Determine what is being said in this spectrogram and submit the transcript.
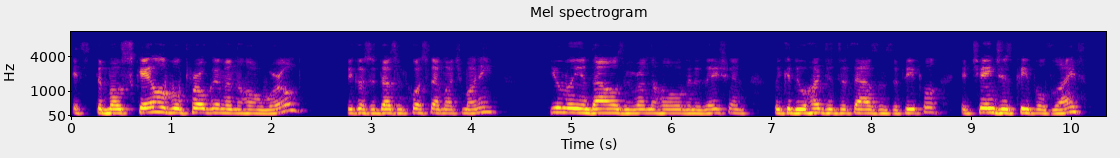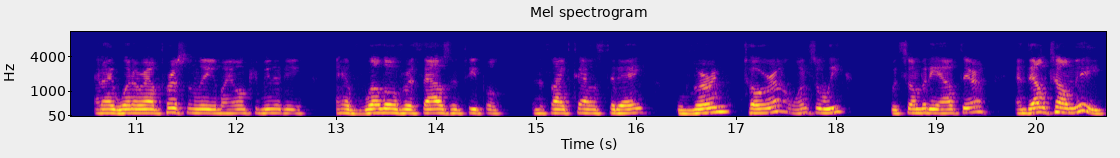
It's the most scalable program in the whole world because it doesn't cost that much money. Few million dollars, we run the whole organization. We could do hundreds of thousands of people. It changes people's life. And I went around personally in my own community. I have well over a thousand people in the five towns today who learn Torah once a week with somebody out there. And they'll tell me,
